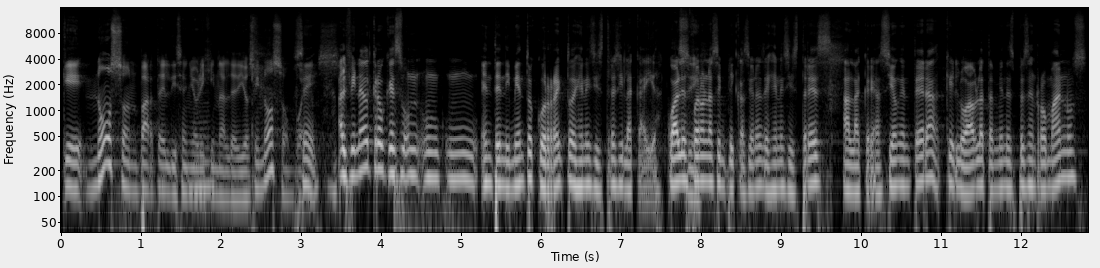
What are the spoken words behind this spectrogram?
que no son parte del diseño original de Dios y no son buenos. Sí. Al final creo que es un, un- un entendimiento correcto de Génesis 3 y la caída. ¿Cuáles Sí. fueron las implicaciones de Génesis 3 a la creación entera? Que lo habla también después en Romanos.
